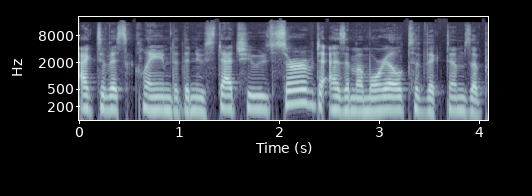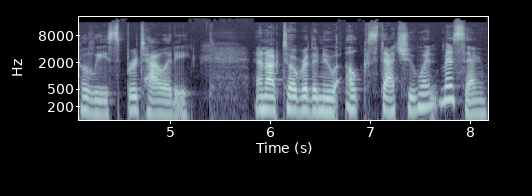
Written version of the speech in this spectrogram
Activists claimed that the new statue served as a memorial to victims of police brutality. In October, the new elk statue went missing.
